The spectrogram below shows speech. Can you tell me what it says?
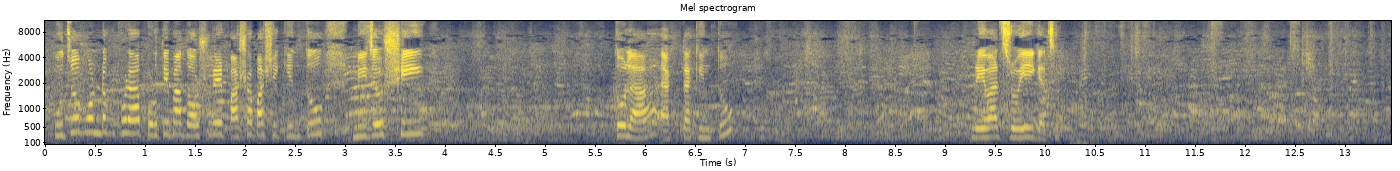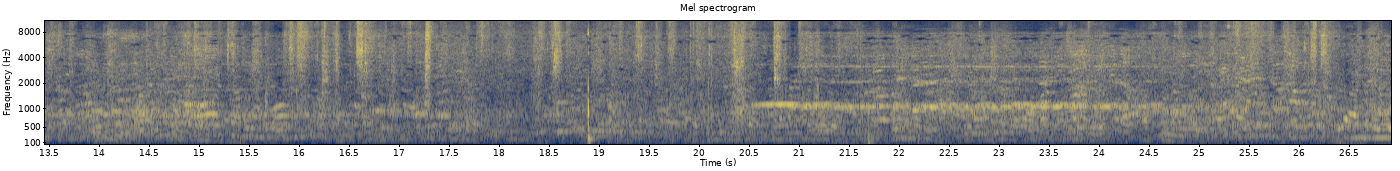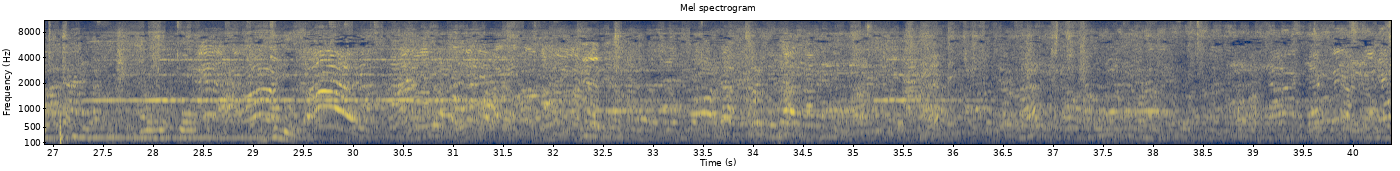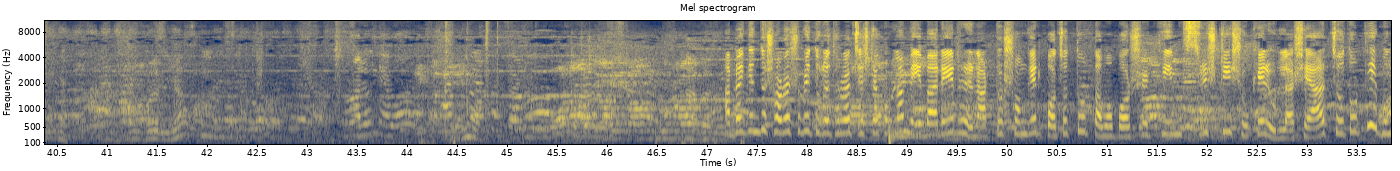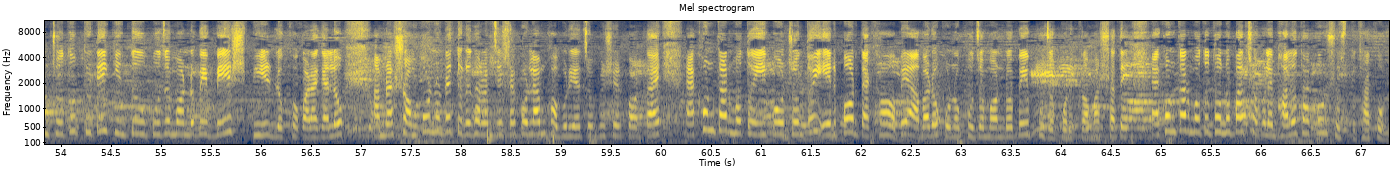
পুজো মণ্ডপ ঘোরা প্রতিমা দর্শনের পাশাপাশি কিন্তু নিজস্বী তোলা একটা কিন্তু রেওয়াজ রয়েই গেছে। আমরা কিন্তু সরাসরি তুলে ধরার চেষ্টা করলাম। এবারের নাট্যসংঘের পঁচাত্তরতম বর্ষের থিম সৃষ্টি, সুখের উল্লাসে। আজ চতুর্থী এবং চতুর্থীতেই কিন্তু পুজো মণ্ডপে বেশ ভিড় লক্ষ্য করা গেল। আমরা সম্পূর্ণটাই তুলে ধরার চেষ্টা করলাম খবরিয়া চব্বিশের পর্দায়। এখনকার মতো এই পর্যন্তই। এরপর দেখা হবে আবারও কোনো পুজো মণ্ডপে পুজো পরিক্রমার সাথে। এখনকার মতো ধন্যবাদ। সকলে ভালো থাকুন, সুস্থ থাকুন।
